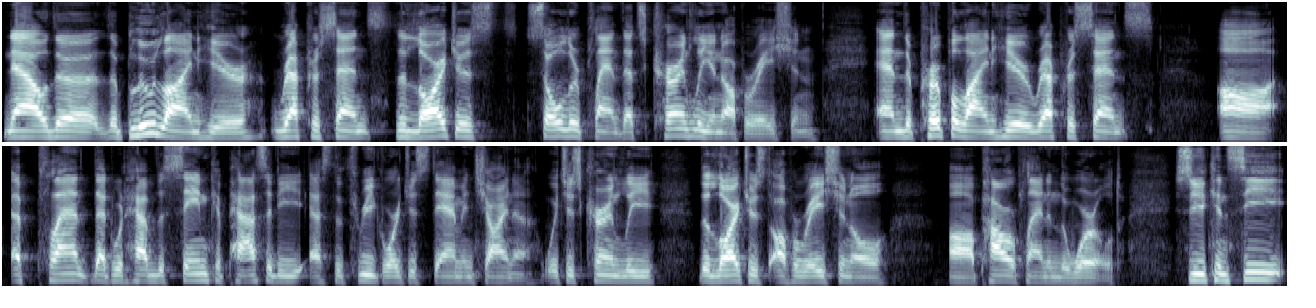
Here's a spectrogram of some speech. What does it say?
Now the, the blue line here represents the largest solar plant that's currently in operation. And the purple line here represents uh, a plant that would have the same capacity as the Three Gorges Dam in China, which is currently the largest operational uh, power plant in the world. So you can see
